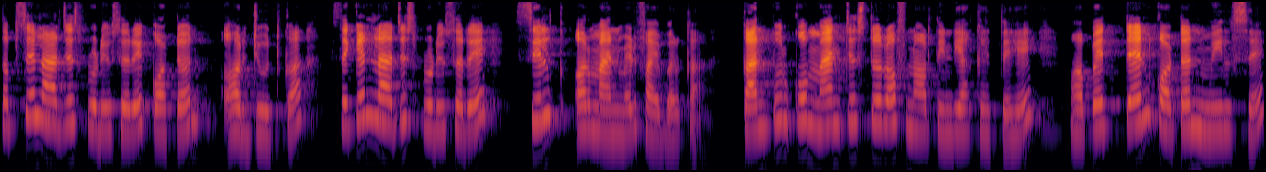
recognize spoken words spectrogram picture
सबसे लार्जेस्ट प्रोड्यूसर है कॉटन और जूट का सेकेंड लार्जेस्ट प्रोड्यूसर है सिल्क और मैनमेड फाइबर का कानपुर को मैनचेस्टर ऑफ़ नॉर्थ इंडिया कहते हैं वहाँ पे टेन कॉटन मिल्स है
